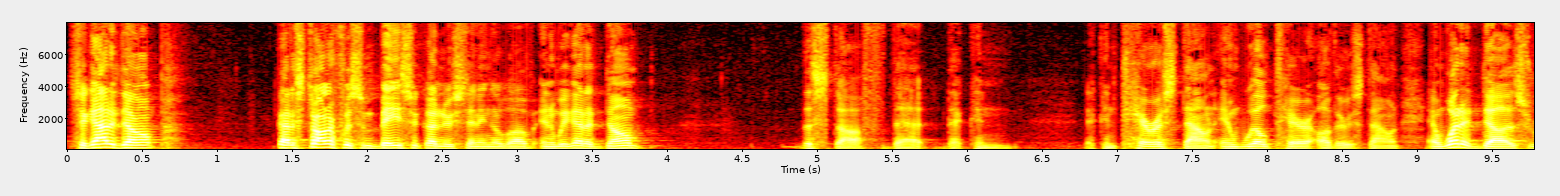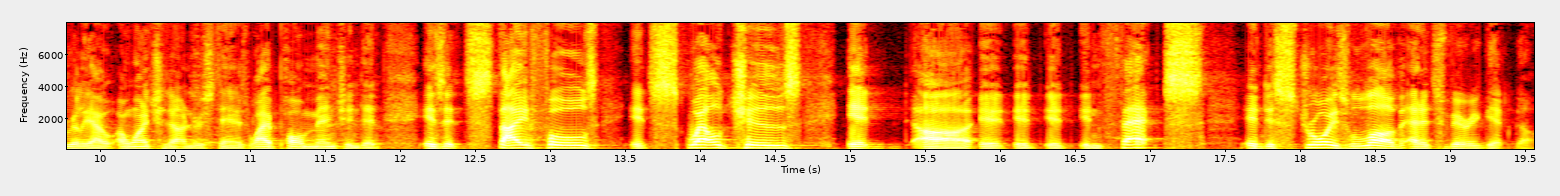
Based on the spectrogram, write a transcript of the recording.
So you got to dump. Got to start off with some basic understanding of love, and we got to dump the stuff that, that, can, that can tear us down and will tear others down. And what it does, really, I, I want you to understand, is why Paul mentioned it, is it stifles, it squelches, it, uh, it, it, it infects, it destroys love at its very get go.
